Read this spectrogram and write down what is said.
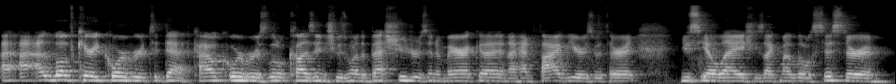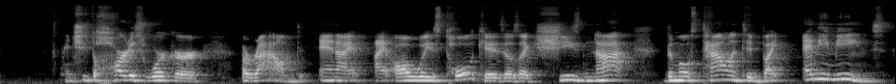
I, I love Kari Korver to death. Kyle Korver's little cousin. She was one of the best shooters in America, and I had five years with her at UCLA. She's like my little sister, and and she's the hardest worker around. And I I always told kids I was like, she's not the most talented by any means.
